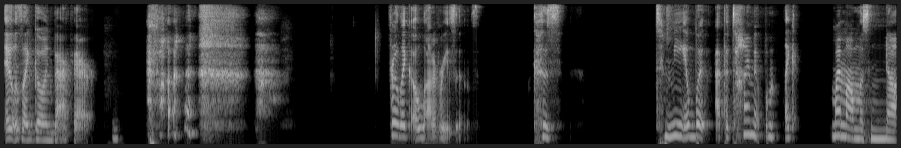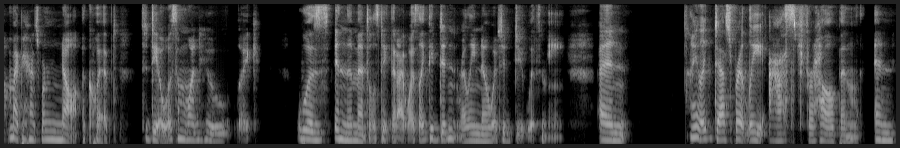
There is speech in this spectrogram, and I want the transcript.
it was like going back there for like a lot of reasons. Because to me but at the time it was like my mom was not my parents were not equipped to deal with someone who like was in the mental state that i was. Like they didn't really know what to do with me. And i like desperately asked for help and and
